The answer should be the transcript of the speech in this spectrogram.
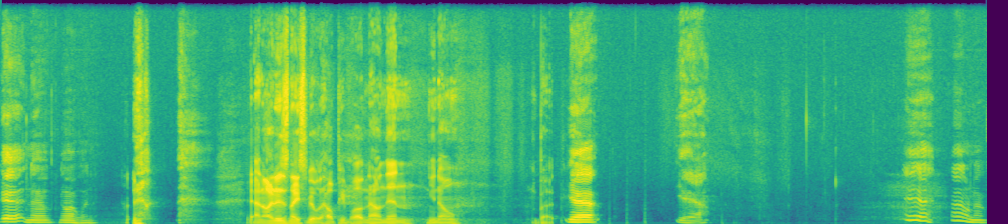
Yeah, no, no, I wouldn't. Yeah, no, it is nice to be able to help people out now and then, you know. But Yeah, yeah, yeah. I don't know.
